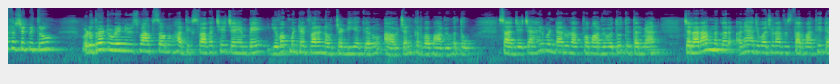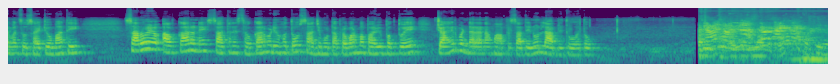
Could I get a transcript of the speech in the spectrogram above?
દર્શક મિત્રો. વડોદરા ટુડે ન્યૂઝમાં આપ સૌનું હાર્દિક સ્વાગત છે. જય અંબે. યુવક મંડળ દ્વારા નવચંડી યજ્ઞનું આયોજન કરવામાં આવ્યું હતું. સાંજે જાહેર ભંડારો રાખવામાં આવ્યો હતો. તે દરમિયાન જલારામનગર અને આજુબાજુના વિસ્તારમાંથી તેમજ સોસાયટીઓમાંથી સારો એવો આવકાર અને સાથ અને સહકાર મળ્યો હતો. સાંજે મોટા પ્રમાણમાં ભાવિ ભક્તોએ જાહેર ભંડારાના મહાપ્રસાદીનો લાભ લીધો હતો. પ્રકારની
